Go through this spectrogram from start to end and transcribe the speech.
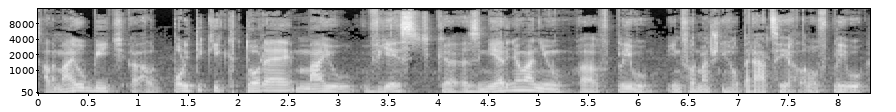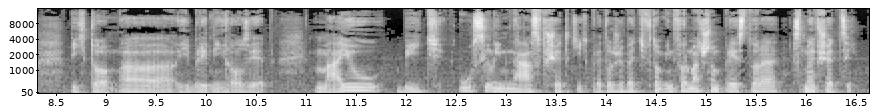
ale majú byť ale politiky, ktoré majú viesť k zmierňovaniu e, vplyvu informačných operácií alebo vplyvu týchto uh, hybridných hrozieb. Majú byť úsilím nás všetkých, pretože veď v tom informačnom priestore sme všetci.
